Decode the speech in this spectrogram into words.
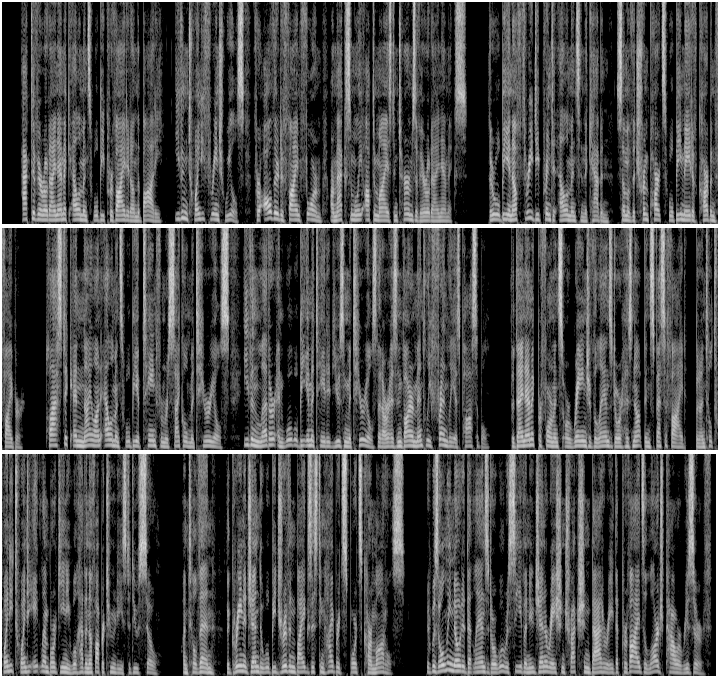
Active aerodynamic elements will be provided on the body, even 23-inch wheels, for all their defined form, are maximally optimized in terms of aerodynamics. There will be enough 3D printed elements in the cabin, some of the trim parts will be made of carbon fiber. Plastic and nylon elements will be obtained from recycled materials, even leather and wool will be imitated using materials that are as environmentally friendly as possible. The dynamic performance or range of the Lanzador has not been specified, but until 2028 Lamborghini will have enough opportunities to do so. Until then, the green agenda will be driven by existing hybrid sports car models. It was only noted that Lanzador will receive a new generation traction battery that provides a large power reserve.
